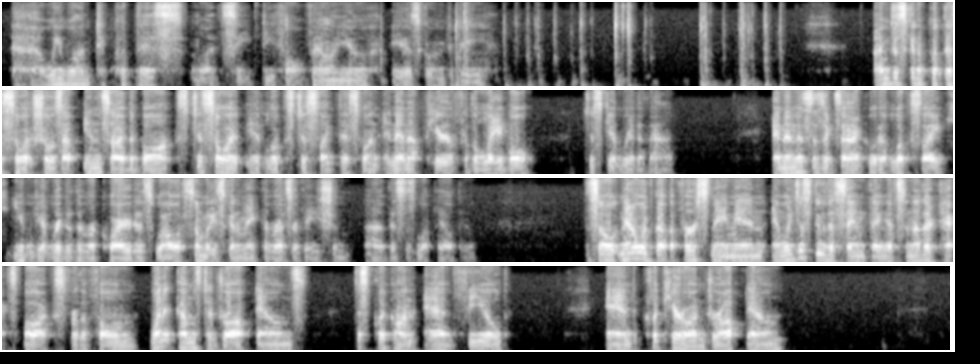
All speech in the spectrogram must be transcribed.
uh, we want to put this, let's see, default value is going to be, I'm just going to put this so it shows up inside the box, just so it, it looks just like this one, and then up here for the label, just get rid of that. And then this is exactly what it looks like. You can get rid of the required as well. If somebody's going to make the reservation, uh, this is what they'll do. So now we've got the first name in, and we just do the same thing. It's another text box for the phone. When it comes to drop-downs, just click on Add Field, and click here on Drop-Down,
